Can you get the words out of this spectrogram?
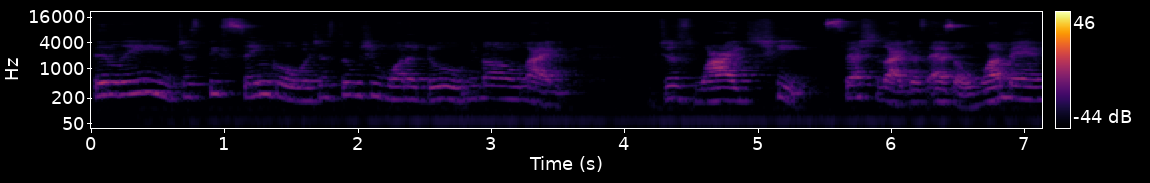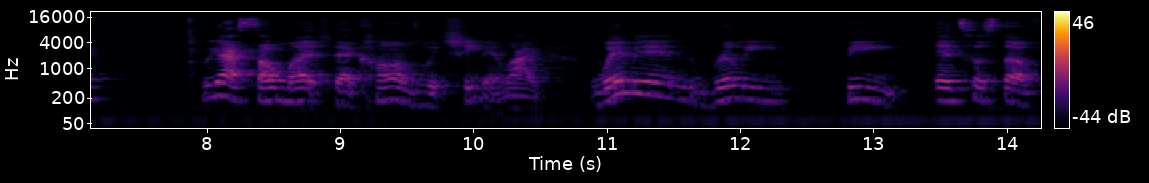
then leave. Just be single and just do what you want to do. You know, like just why cheat? Especially like just as a woman, we got so much that comes with cheating. Like women really be into stuff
